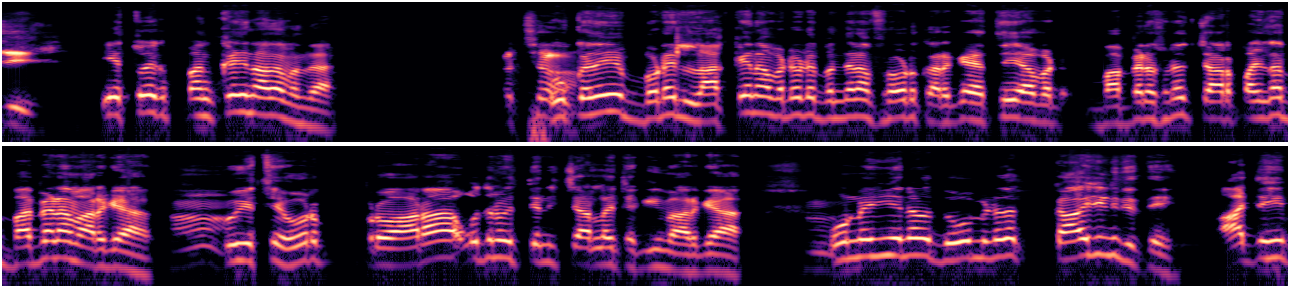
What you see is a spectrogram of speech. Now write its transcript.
ਜੀ ਇਹ ਤੋਂ ਇੱਕ ਪੰਕਜ ਨਾਂ ਦਾ ਬੰਦਾ। ਅੱਛਾ। ਉਹ ਕਹਿੰਦੇ ਬੜੇ ਇਲਾਕੇ ਨਾਲ ਵੱਡੇ ਵੱਡੇ ਬੰਦੇ ਨਾਲ ਫਰਾਡ ਕਰ ਗਿਆ ਇੱਥੇ ਆ ਵੱਡ- ਬਾਬੇ ਨੇ ਸੁਣਿਆ ਚਾਰ ਪੰਜ ਨਾਲ ਬਾਬੇ ਨਾਲ ਮਾਰ ਗਿਆ। ਕੋਈ ਇੱਥੇ ਹੋਰ ਪਰਿਵਾਰ ਆ ਉਹਦੇ ਨਾਲ ਤਿੰਨ ਚਾਰ ਲੱਖ ਠੱਗੀ ਮਾਰ ਗਿਆ। ਉਹਨੇ ਜੀ ਇਹਨਾਂ ਨੂੰ 2 ਮਿੰਟ ਦਾ ਕਾਗਜ਼ ਹੀ ਨਹੀਂ ਦਿੱਤੇ। ਅੱਜ ਅਸੀਂ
